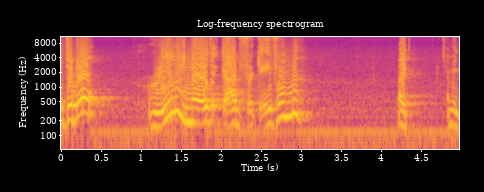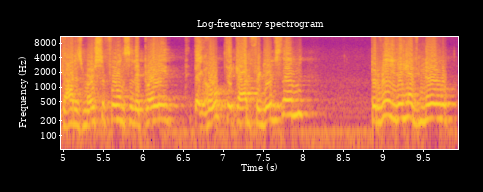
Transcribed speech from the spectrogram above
but they don't really know that God forgave them. Like, I mean, God is merciful, and so they pray, they hope that God forgives them, but really they have no,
